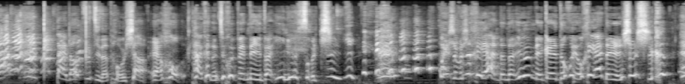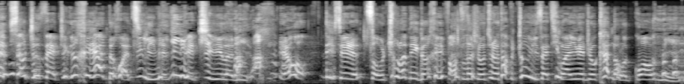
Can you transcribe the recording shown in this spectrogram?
戴到自己的头上，然后他可能就会被那一段音乐所治愈。为什么是黑暗的呢？因为每个人都会有黑暗的人生时刻，象征在这个黑暗的环境里面，音乐治愈了你。然后那些人走出了那个黑房子的时候，就是他们终于在听完音乐之后看到了光明。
